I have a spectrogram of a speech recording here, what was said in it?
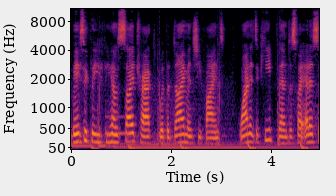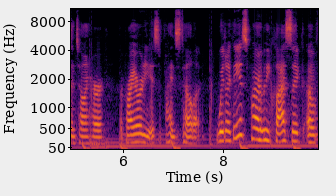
basically becomes sidetracked with the diamond she finds wanted to keep them despite Edison telling her the priority is to find Stella. Which I think is probably classic of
